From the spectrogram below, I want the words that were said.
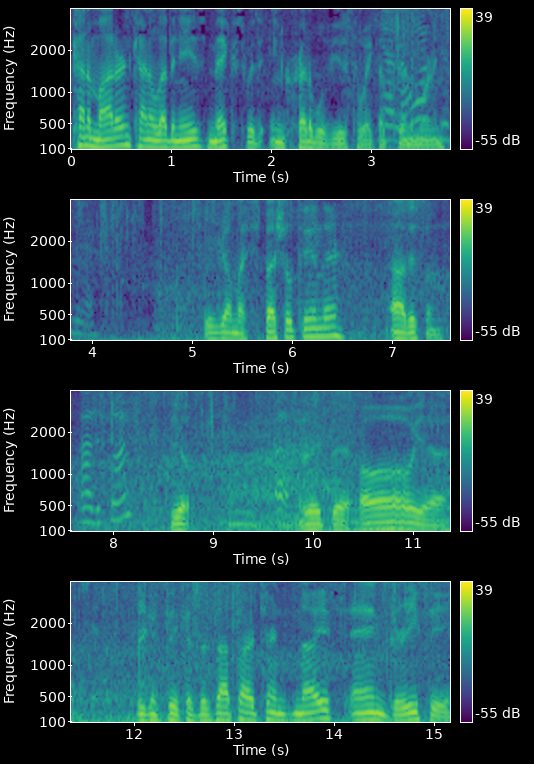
Kind of modern kind of lebanese mixed with incredible views to wake up to in the morning. so we've got my specialty in there. Ah this one. Ah, this one? Yep. Right there. Oh yeah. You can see because the za'atar turns nice and greasy,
